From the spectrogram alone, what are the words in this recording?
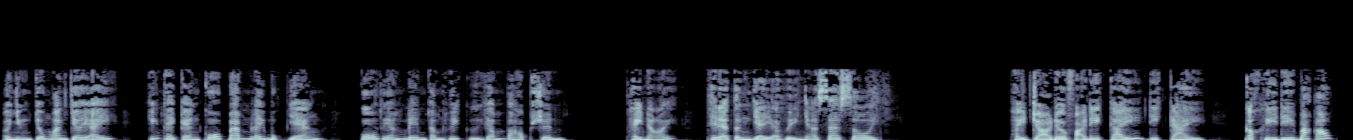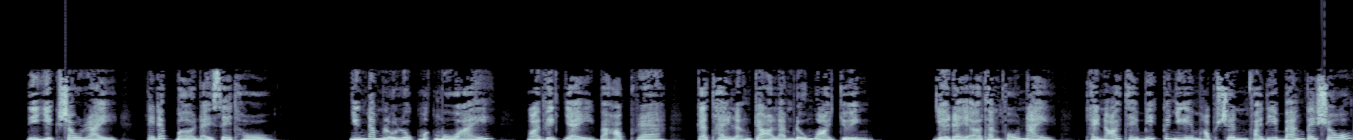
ở những chốn ăn chơi ấy khiến thầy càng cố bám lấy bục giảng, cố gắng đem tâm huyết gửi gắm vào học sinh. Thầy nói, thầy đã từng dạy ở huyện nhỏ xa xôi. Thầy trò đều phải đi cấy, đi cày, có khi đi bắt ốc, đi diệt sâu rầy hay đắp bờ đẩy xe thồ. Những năm lũ lụt mất mùa ấy, ngoài việc dạy và học ra, cả thầy lẫn trò làm đủ mọi chuyện. Giờ đây ở thành phố này, thầy nói thầy biết có những em học sinh phải đi bán vé số,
